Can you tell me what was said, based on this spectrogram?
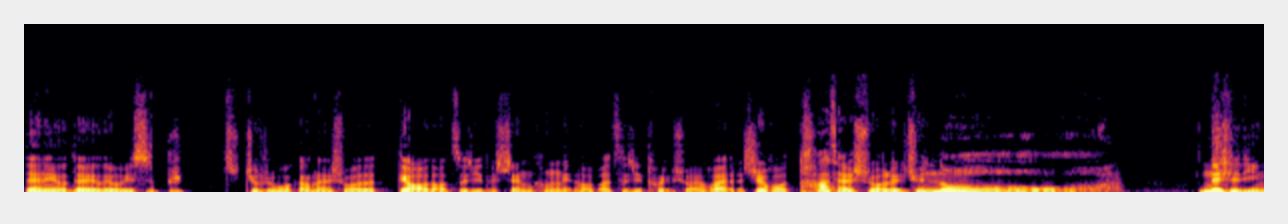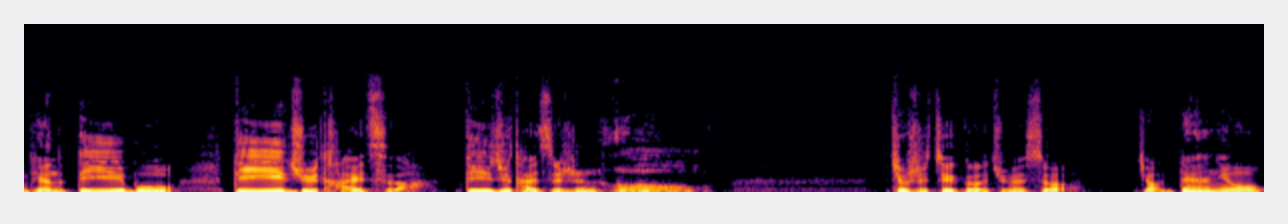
，Daniel Day Lewis 不是就是我刚才说的掉到自己的深坑里头，把自己腿摔坏了之后，他才说了一句 “no”。那是影片的第一部第一句台词啊，第一句台词是 “no”，就是这个角色叫 Daniel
